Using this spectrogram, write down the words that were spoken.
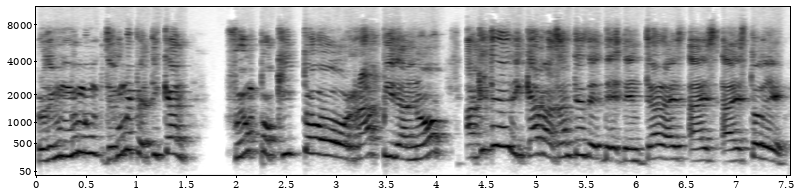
pero según, según me platican, fue un poquito rápida, ¿no? ¿A qué te dedicabas antes de, entrar a, a, a esto de,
